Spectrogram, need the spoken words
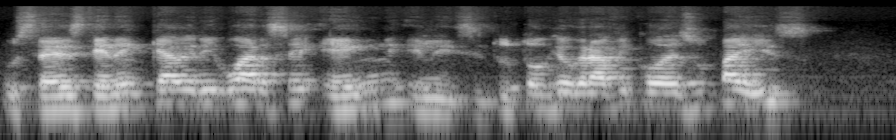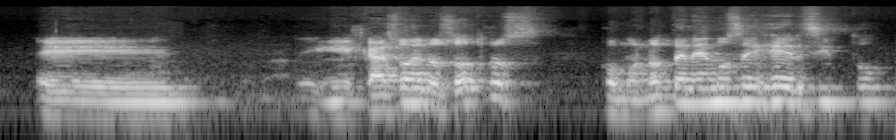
ustedes tienen que averiguarse en el Instituto Geográfico de su país. Eh, en el caso de nosotros, como no tenemos ejército,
